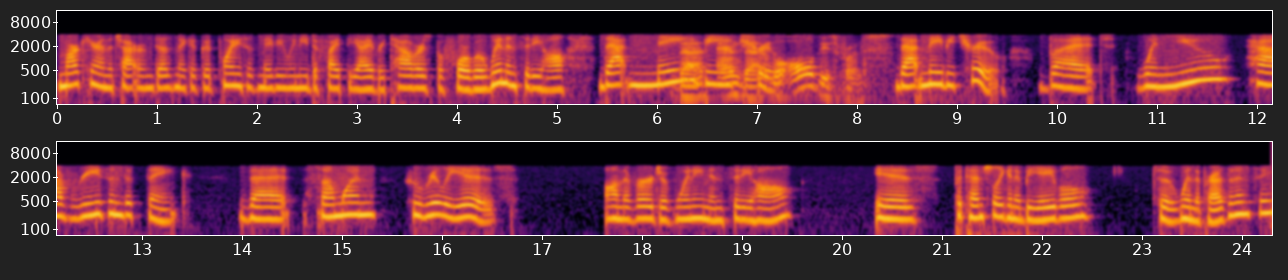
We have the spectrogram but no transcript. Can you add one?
Mark here in the chat room does make a good point. He says maybe we need to fight the ivory towers before we'll win in City Hall. That may that be and true. that. Well, all these fronts. that may be true, but when you have reason to think that someone who really is on the verge of winning in City Hall is potentially going to be able to win the presidency.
